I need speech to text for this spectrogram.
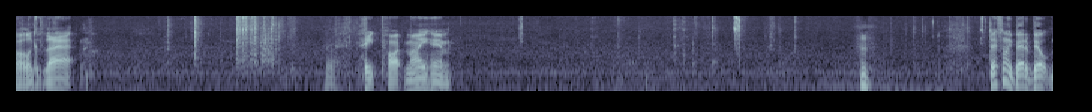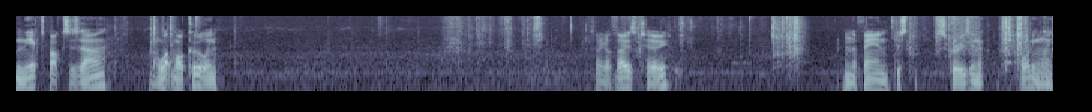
Oh, look at that. Heat pipe mayhem. Hmm. it's definitely better built than the Xboxes are. A lot more cooling. So I got those two. And the fan just screws in accordingly.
